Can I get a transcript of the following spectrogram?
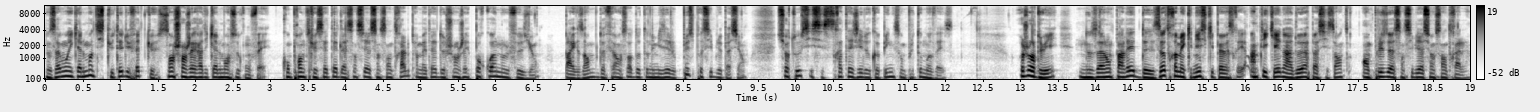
Nous avons également discuté du fait que, sans changer radicalement ce qu'on fait, comprendre que c'était de la sensibilisation centrale permettait de changer pourquoi nous le faisions, par exemple de faire en sorte d'autonomiser le plus possible le patient, surtout si ces stratégies de coping sont plutôt mauvaises. Aujourd'hui, nous allons parler des autres mécanismes qui peuvent être impliqués dans la douleur persistante, en plus de la sensibilisation centrale.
